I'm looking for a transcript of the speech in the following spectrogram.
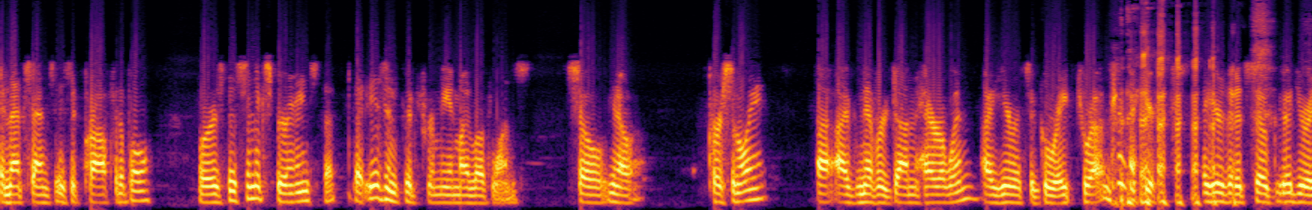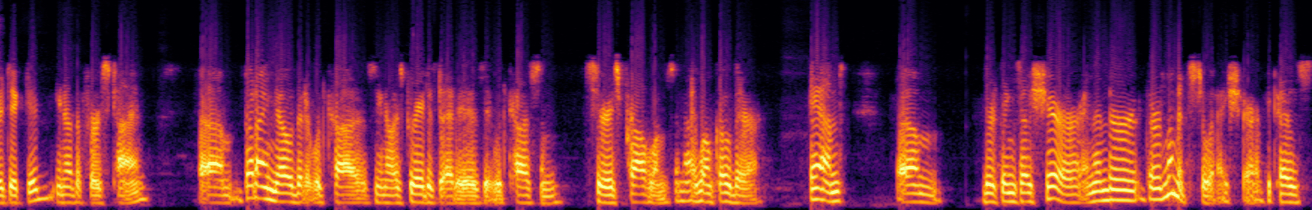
in that sense is it profitable, or is this an experience that that isn't good for me and my loved ones? So you know, personally, uh, I've never done heroin. I hear it's a great drug. I, hear, I hear that it's so good you're addicted, you know, the first time. Um, but I know that it would cause, you know, as great as that is, it would cause some serious problems, and I won't go there. And um, there are things I share, and then there there are limits to what I share because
